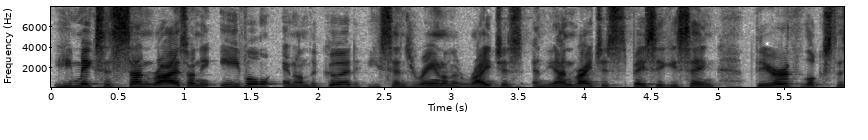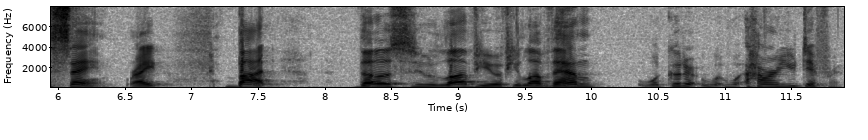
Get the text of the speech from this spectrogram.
he makes his sun rise on the evil and on the good. He sends rain on the righteous and the unrighteous. Basically, saying the earth looks the same, right? But those who love you, if you love them, what good? Are, wh- how are you different?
